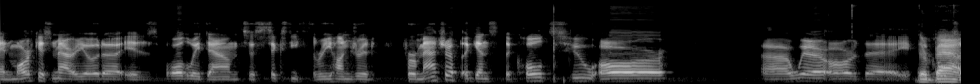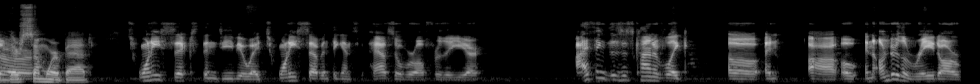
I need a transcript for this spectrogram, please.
And Marcus Mariota is all the way down to 6,300 for a matchup against the Colts, who are. Uh, where are they? They're the bad. They're somewhere bad. 26th in DVOA, 27th against the pass overall for the year. I think this is kind of like uh, an uh, oh, an under the radar,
